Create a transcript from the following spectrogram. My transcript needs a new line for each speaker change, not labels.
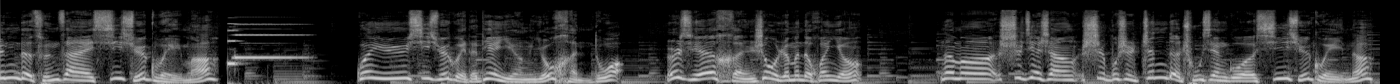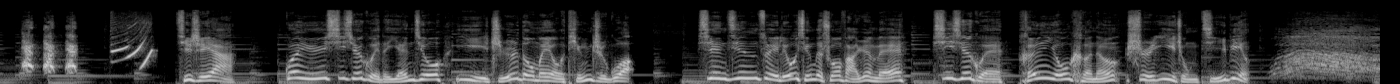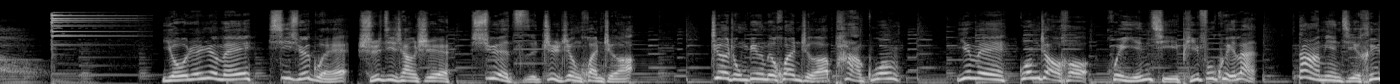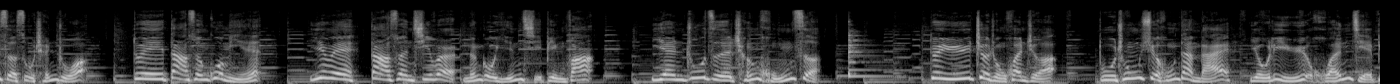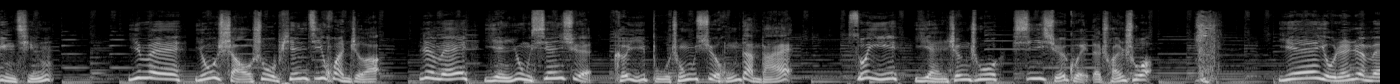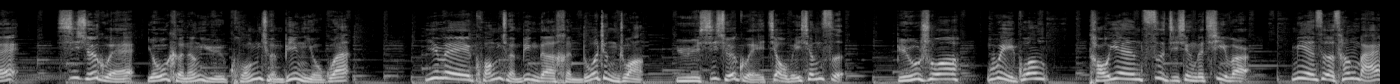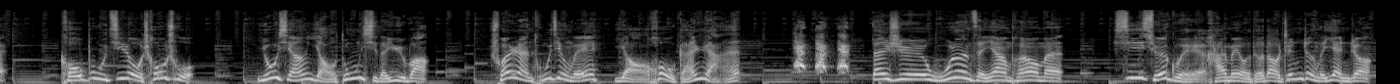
真的存在吸血鬼吗？关于吸血鬼的电影有很多，而且很受人们的欢迎。那么，世界上是不是真的出现过吸血鬼呢？其实呀，关于吸血鬼的研究一直都没有停止过。现今最流行的说法认为，吸血鬼很有可能是一种疾病。有人认为吸血鬼实际上是血紫质症患者，这种病的患者怕光，因为光照后会引起皮肤溃烂、大面积黑色素沉着，对大蒜过敏，因为大蒜气味能够引起并发，眼珠子呈红色。对于这种患者，补充血红蛋白有利于缓解病情。因为有少数偏激患者认为饮用鲜血可以补充血红蛋白，所以衍生出吸血鬼的传说。也有人认为吸血鬼有可能与狂犬病有关，因为狂犬病的很多症状与吸血鬼较为相似，比如说畏光、讨厌刺激性的气味、面色苍白、口部肌肉抽搐。有想咬东西的欲望，传染途径为咬后感染。但是无论怎样，朋友们，吸血鬼还没有得到真正的验证。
